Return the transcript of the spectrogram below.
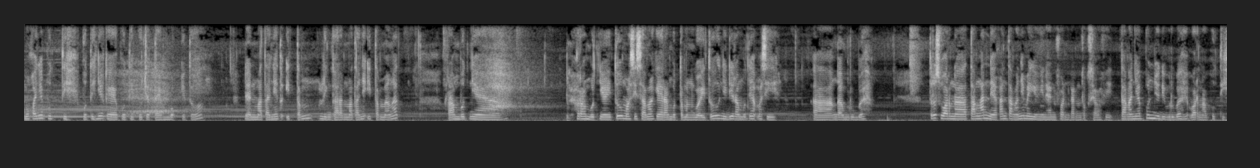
Mukanya putih putihnya kayak putih pucat tembok gitu. Dan matanya itu hitam lingkaran matanya hitam banget. Rambutnya rambutnya itu masih sama kayak rambut temen gue itu jadi rambutnya masih eh, nggak uh, berubah Terus warna tangan ya kan tangannya megangin handphone kan untuk selfie. Tangannya pun jadi berubah warna putih.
